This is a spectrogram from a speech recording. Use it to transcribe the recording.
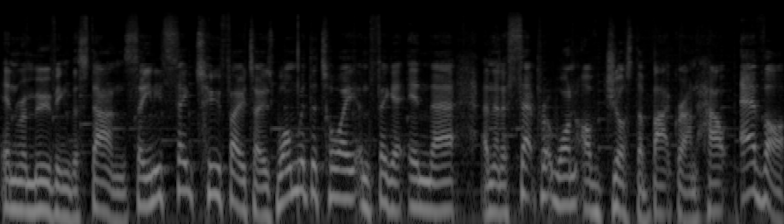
in removing the stands. So you need to take two photos, one with the toy and figure in there, and then a separate one of just the background. However,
